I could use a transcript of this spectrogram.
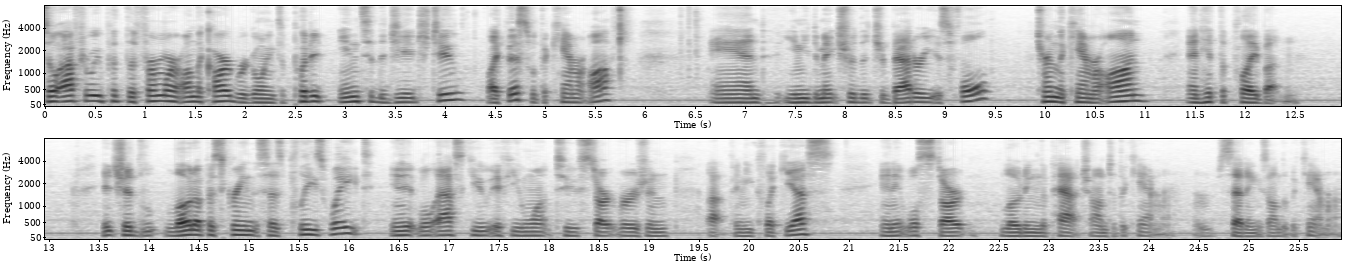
So after we put the firmware on the card, we're going to put it into the GH2 like this with the camera off. And you need to make sure that your battery is full. Turn the camera on and hit the play button. It should load up a screen that says please wait and it will ask you if you want to start version up and you click yes and it will start loading the patch onto the camera or settings onto the camera.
